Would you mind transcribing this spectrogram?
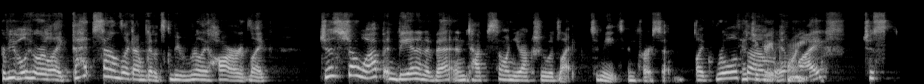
for people who are like, that sounds like I'm gonna, it's gonna be really hard. Like just show up and be at an event and talk to someone you actually would like to meet in person. Like rule of thumb in life, just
